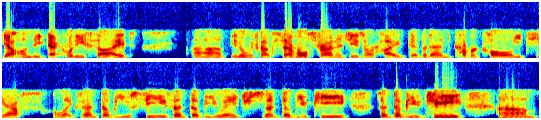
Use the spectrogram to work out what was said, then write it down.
yeah, on the equity side, uh, you know, we've got several strategies. Our high dividend cover call ETFs like ZWC, ZWH, ZWP, ZWG, um,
